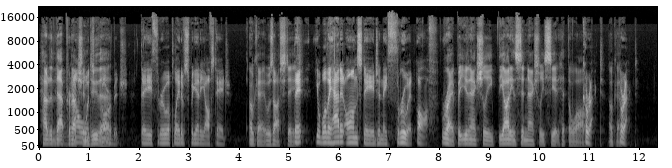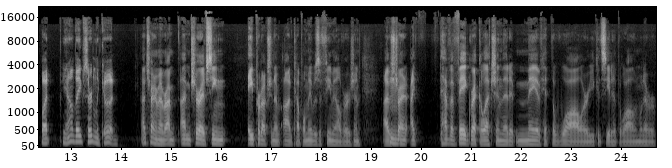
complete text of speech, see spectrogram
How did that production do that? Garbage. They threw a plate of spaghetti off stage. Okay, it was off stage. They well, they had it on stage and they threw it off. right, but you didn't actually the audience didn't actually see it hit the wall. Correct. Okay. Correct. But you know they certainly could. I'm trying to remember. I'm I'm sure I've seen a production of Odd Couple. Maybe it was a female version. I was hmm. trying. I have a vague recollection that it may have hit the wall, or you could see it hit the wall in whatever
